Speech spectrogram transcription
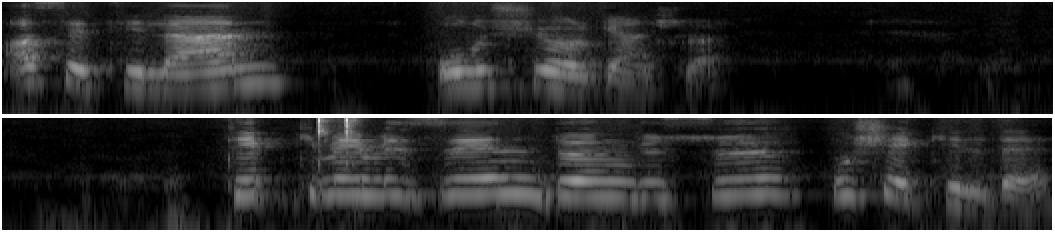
Asetilen oluşuyor gençler. Tepkimemizin döngüsü bu şekilde.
